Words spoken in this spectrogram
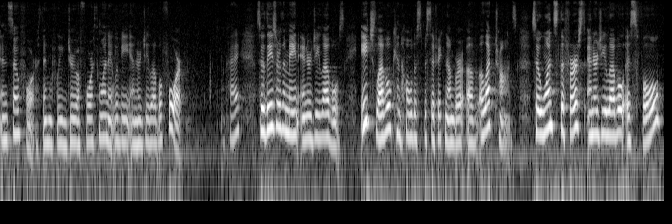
and so forth. And if we drew a fourth one, it would be energy level 4. Okay, so these are the main energy levels. Each level can hold a specific number of electrons. So once the first energy level is full,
